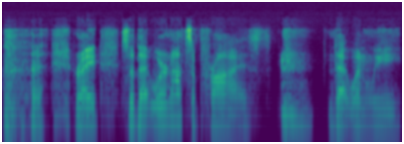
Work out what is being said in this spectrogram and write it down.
right? So that we're not surprised that when we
